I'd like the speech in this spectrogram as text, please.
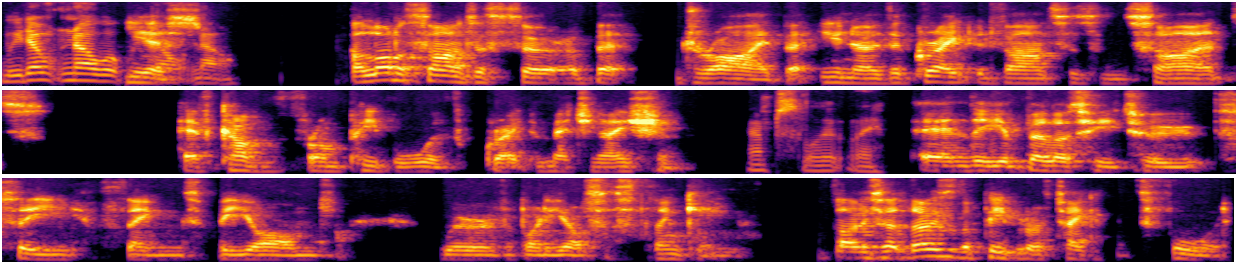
We don't know what we Yes. don't know. a lot of scientists are a bit dry, but you know, the great advances in science have come from people with great imagination Absolutely. and the ability to see things beyond where everybody else is thinking. Those are those are the people who have taken things forward.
